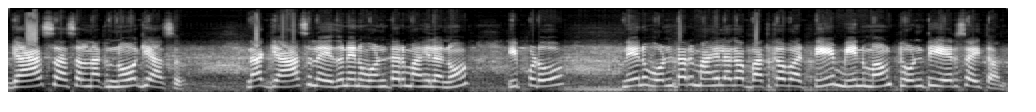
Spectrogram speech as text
గ్యాస్ అసలు నాకు నో గ్యాస్. నాకు గ్యాస్ లేదు నేను ఒంటరి మహిళను. ఇప్పుడు నేను ఒంటరి మహిళగా బతకబట్టి మినిమం ట్వంటీ ఇయర్స్ అవుతాను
